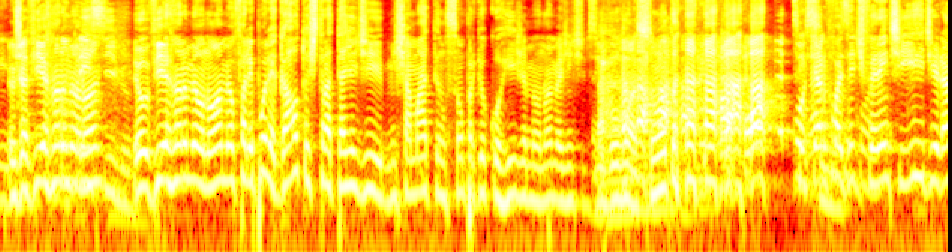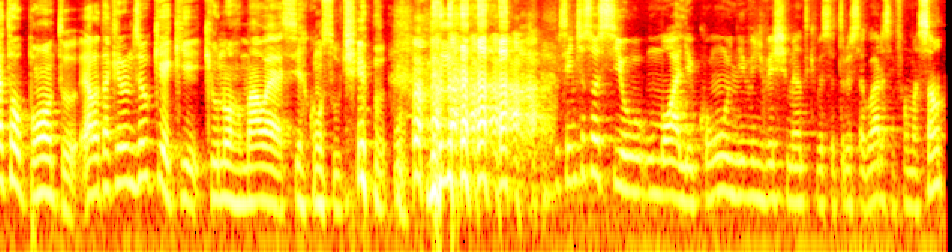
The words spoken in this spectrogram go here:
Eu já vi errando meu nome. Eu vi errando meu nome. Eu falei, pô, legal tua estratégia de me chamar a atenção pra que eu corrija meu nome e a gente desenvolva um assunto. pô, quero fazer diferente e ir direto ao ponto. Ela tá querendo dizer o quê? Que, que o normal é ser consultivo? Se a gente associa o, o mole com o nível de investimento que você trouxe agora, essa informação,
